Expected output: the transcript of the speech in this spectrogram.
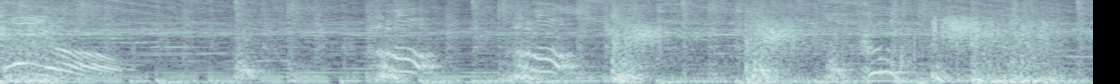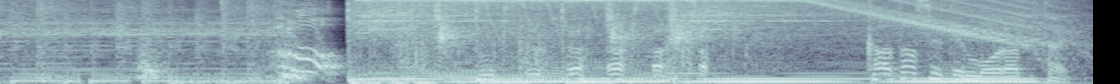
KO! 勝たせてもらったよ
